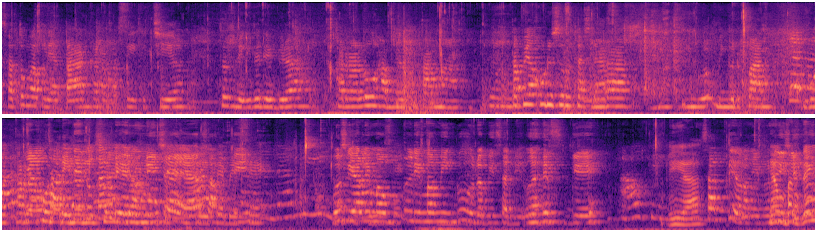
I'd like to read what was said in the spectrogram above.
satu nggak kelihatan karena masih kecil. Terus udah gitu dia bilang karena lu hamil pertama. Tapi aku disuruh tes darah minggu, minggu depan. Buat karena Yang aku dari itu Indonesia. kan di dia Indonesia ya. TBC. Usia lima, lima minggu udah bisa di USG Iya. sakti orang Indonesia Yang penting,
